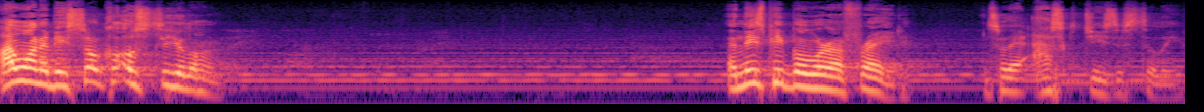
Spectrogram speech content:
I want to be so close to you, Lord. And these people were afraid. And so they asked Jesus to leave.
